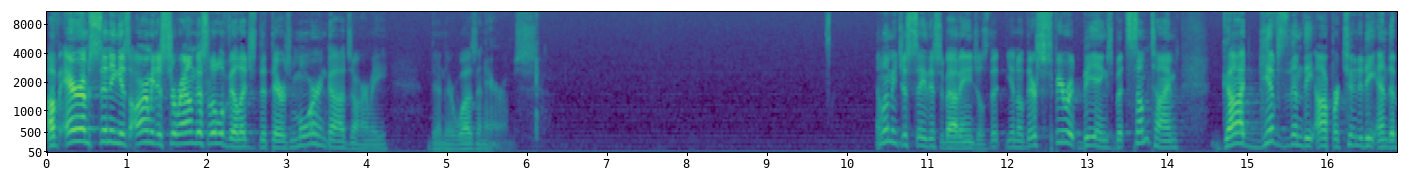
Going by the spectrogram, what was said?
of Aram sending his army to surround this little village, that there's more in God's army than there was in Aram's. And let me just say this about angels that, you know, they're spirit beings, but sometimes God gives them the opportunity and the,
